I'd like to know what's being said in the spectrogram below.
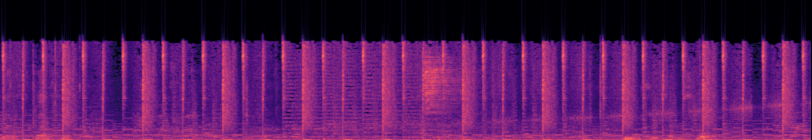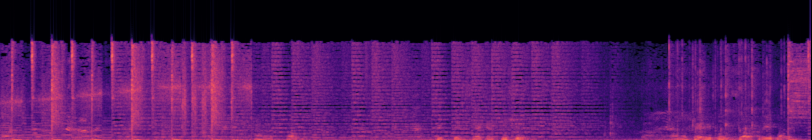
Yes, pasok. Two six ang score. Aranton. 15 seconds to shoot. Okay, Bunso, 3 points.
